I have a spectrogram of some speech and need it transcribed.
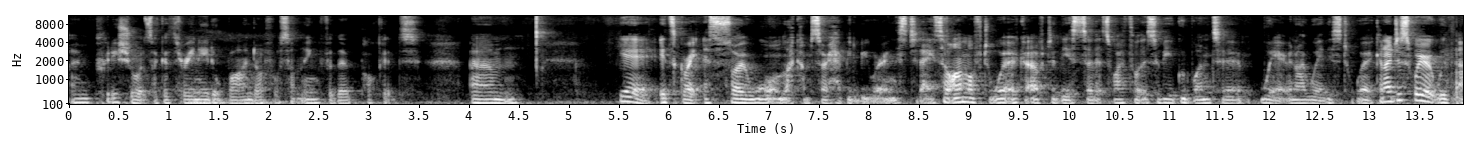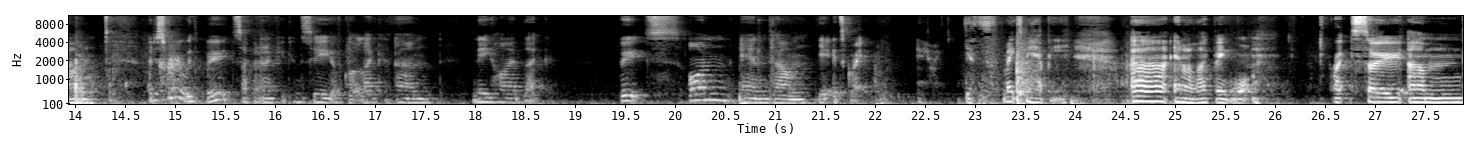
I'm pretty sure it's like a three needle bind off or something for the pockets um, yeah it's great it's so warm like I'm so happy to be wearing this today so I'm off to work after this so that's why I thought this would be a good one to wear and I wear this to work and I just wear it with um, I just wear it with boots like I don't know if you can see I've got like um, knee-high black boots on and um, yeah it's great Anyway, yes, makes me happy. Uh, and I like being warm. Right, so um,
